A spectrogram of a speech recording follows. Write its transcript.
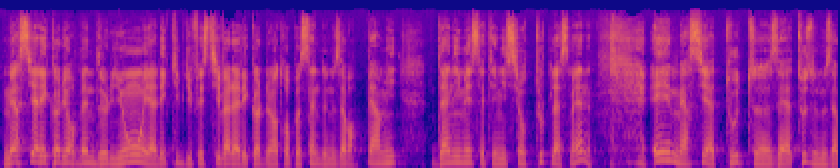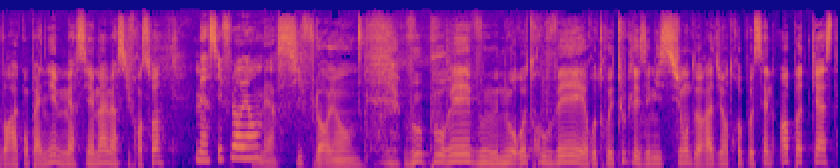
Merci à l'école urbaine de Lyon et à l'équipe du festival à l'école de l'Anthropocène de nous avoir permis d'animer cette émission toute la semaine. Et merci à toutes et à tous de nous avoir accompagnés. Merci Emma, merci François. Merci Florian. Merci Florian. Vous pourrez vous, nous retrouver et retrouver toutes les émissions de Radio Anthropocène en podcast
